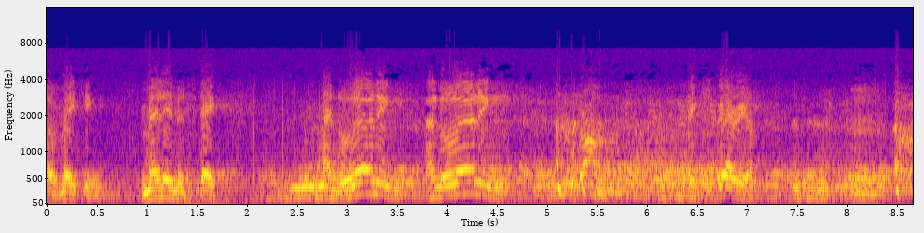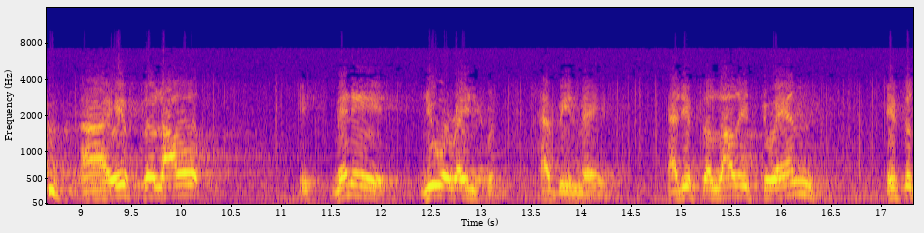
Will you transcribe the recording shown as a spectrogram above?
of making many mistakes and learning and learning from experience. Mm. Uh, if the lull, many new arrangements have been made, and if the lull is to end, if the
